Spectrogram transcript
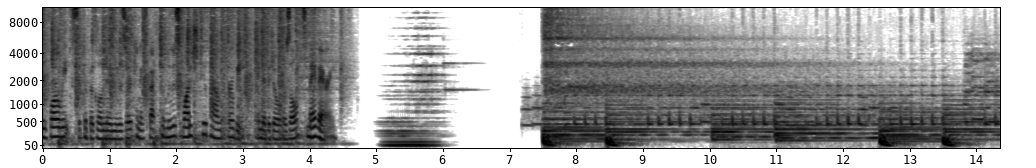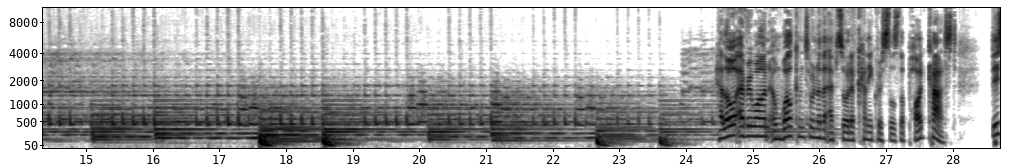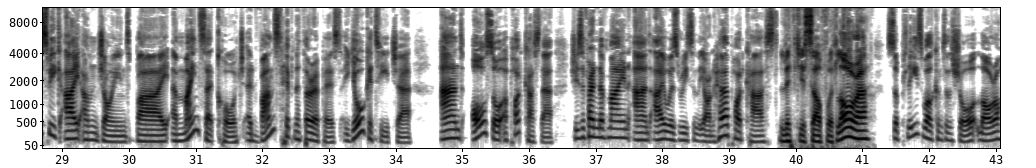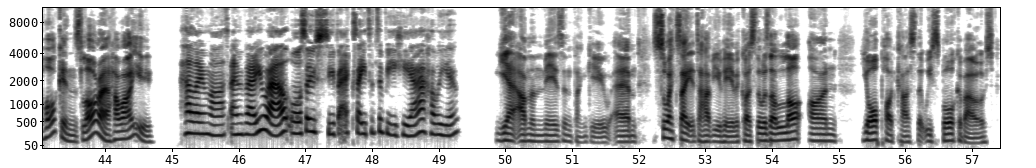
In four weeks, the typical Noom user can expect to lose one to two pounds per week. Individual results may vary. Hello, everyone, and welcome to another episode of Canny Crystals, the podcast. This week, I am joined by a mindset coach, advanced hypnotherapist, a yoga teacher, and also a podcaster. She's a friend of mine, and I was recently on her podcast, Lift Yourself with Laura. So please welcome to the show, Laura Hawkins. Laura, how are you? Hello, Mart. I'm very well. Also, super excited to be here. How are you? Yeah, I'm amazing. Thank you. Um, so excited to have you here because there was a lot on your podcast that we spoke about.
